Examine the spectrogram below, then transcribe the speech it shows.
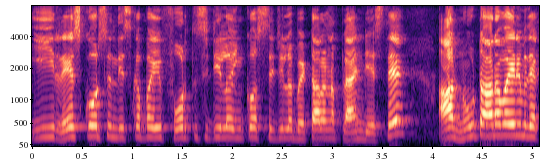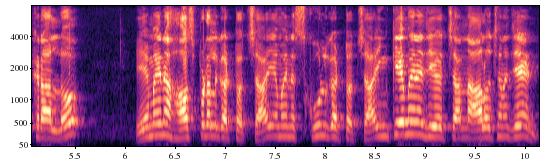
ఈ రేస్ కోర్సుని తీసుకుపోయి ఫోర్త్ సిటీలో ఇంకో సిటీలో పెట్టాలన్న ప్లాన్ చేస్తే ఆ నూట అరవై ఎనిమిది ఎకరాల్లో ఏమైనా హాస్పిటల్ కట్టొచ్చా? ఏమైనా స్కూల్ కట్టొచ్చా? ఇంకేమైనా చేయొచ్చా? అన్న ఆలోచన చేయండి.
